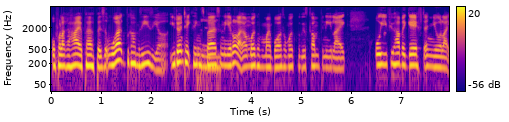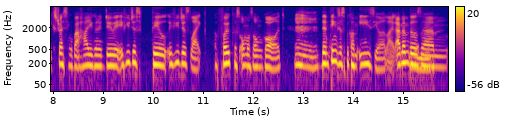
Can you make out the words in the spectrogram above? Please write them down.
or for like a higher purpose, work becomes easier. You don't take things Mm. personally. You're not like I'm working for my boss, I'm working for this company, like or if you have a gift and you're like stressing about how you're going to do it, if you just feel, if you just like focus almost on God, Mm. then things just become easier. Like I remember there was Mhm. um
